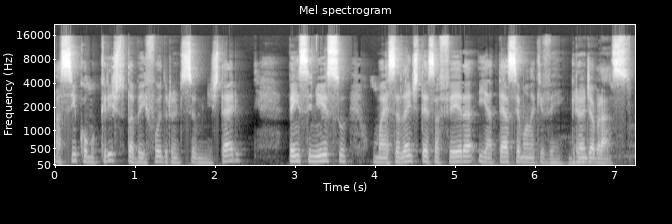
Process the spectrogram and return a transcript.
assim como Cristo também foi durante seu ministério? Pense nisso, uma excelente terça-feira e até a semana que vem. Grande abraço.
